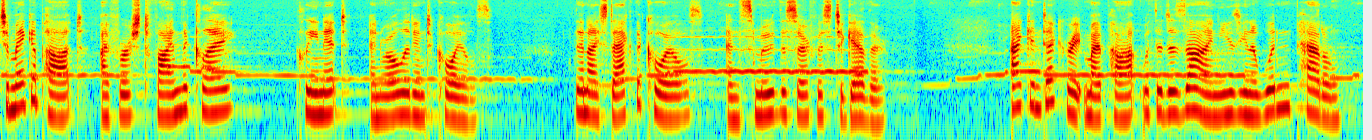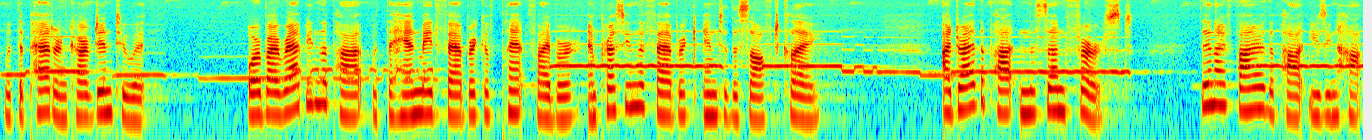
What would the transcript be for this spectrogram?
To make a pot, I first find the clay, clean it, and roll it into coils. Then I stack the coils and smooth the surface together. I can decorate my pot with a design using a wooden paddle with the pattern carved into it, or by wrapping the pot with the handmade fabric of plant fiber and pressing the fabric into the soft clay. I dry the pot in the sun first, then I fire the pot using hot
